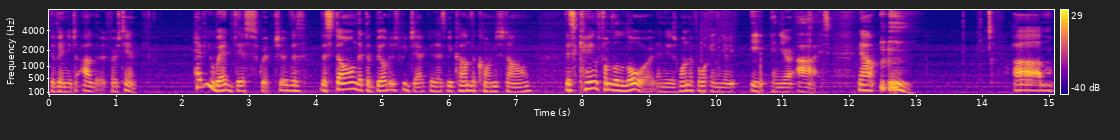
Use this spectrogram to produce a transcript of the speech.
the vineyard to others. Verse 10. Have you read this scripture? The, the stone that the builders rejected has become the cornerstone. This came from the Lord, and it is wonderful in your in your eyes. Now, um,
